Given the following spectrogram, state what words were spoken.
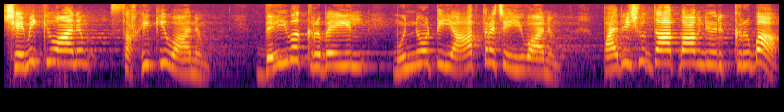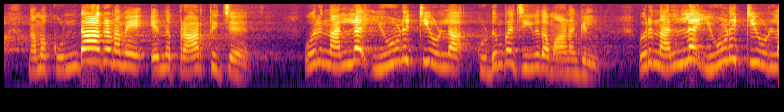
ക്ഷമിക്കുവാനും സഹിക്കുവാനും ദൈവകൃപയിൽ മുന്നോട്ട് യാത്ര ചെയ്യുവാനും പരിശുദ്ധാത്മാവിന്റെ ഒരു കൃപ നമുക്കുണ്ടാകണമേ എന്ന് പ്രാർത്ഥിച്ച് ഒരു നല്ല യൂണിറ്റിയുള്ള കുടുംബജീവിതമാണെങ്കിൽ ഒരു നല്ല യൂണിറ്റിയുള്ള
